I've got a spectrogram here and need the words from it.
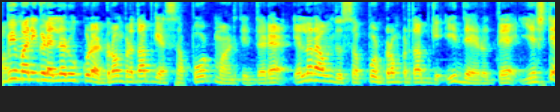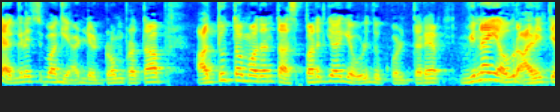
ಅಭಿಮಾನಿಗಳೆಲ್ಲರೂ ಕೂಡ ಡ್ರೋಮ್ ಪ್ರತಾಪ್ಗೆ ಸಪೋರ್ಟ್ ಮಾಡ್ತಿದ್ದಾರೆ. ಎಲ್ಲರ ಒಂದು ಸಪೋರ್ಟ್ ಡ್ರೋಮ್ ಪ್ರತಾಪ್ಗೆ ಇದ್ದೇ ಇರುತ್ತೆ. ಎಷ್ಟೇ ಅಗ್ರೆಸಿವ್ ಆಗಿ ಆಡಲಿ ಡ್ರೋಮ್ ಪ್ರತಾಪ್ ಅತ್ಯುತ್ತಮವಾದಂಥ ಸ್ಪರ್ಧಿಯಾಗಿ ಉಳಿದುಕೊಳ್ತಾರೆ. ವಿನಯ್ ಅವರು ಆ ರೀತಿ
